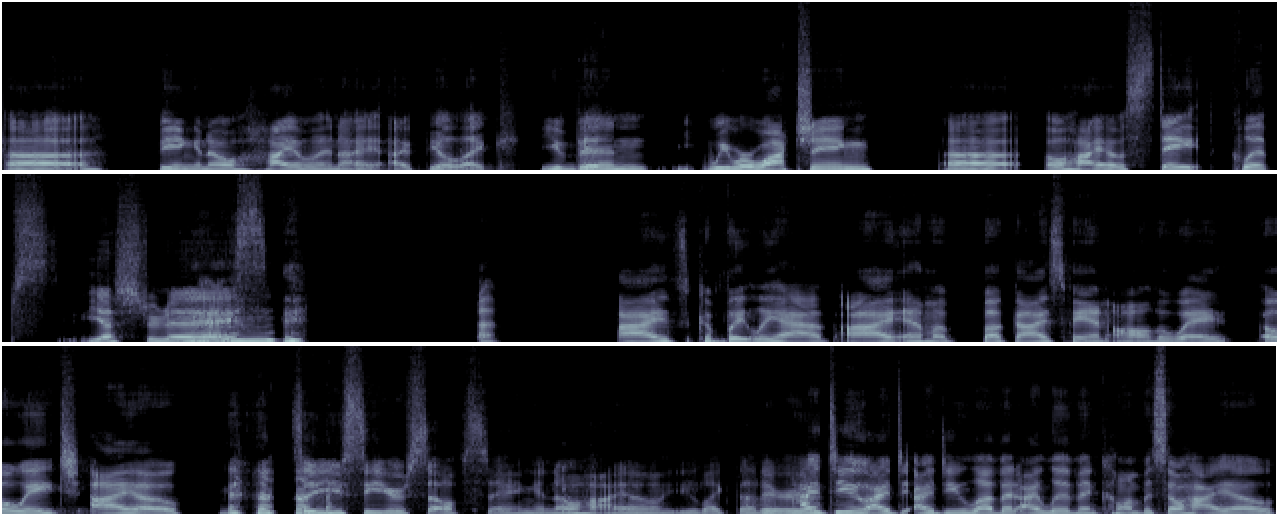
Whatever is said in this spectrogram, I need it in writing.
uh being an Ohioan, I, I feel like. You've been we were watching uh Ohio State clips yesterday. Yes. I completely have. I am a Buckeyes fan all the way. O H I O. so you see yourself staying in Ohio? You like that area? I do. I do, I do love it. I live in Columbus, Ohio.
